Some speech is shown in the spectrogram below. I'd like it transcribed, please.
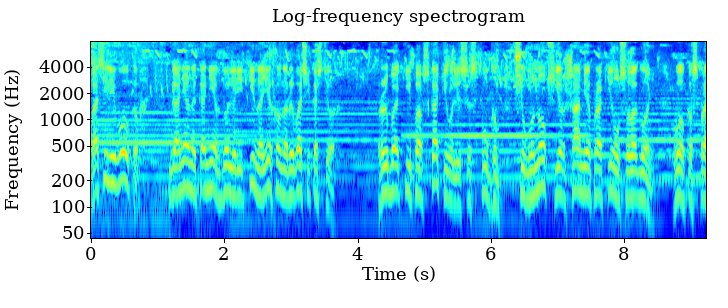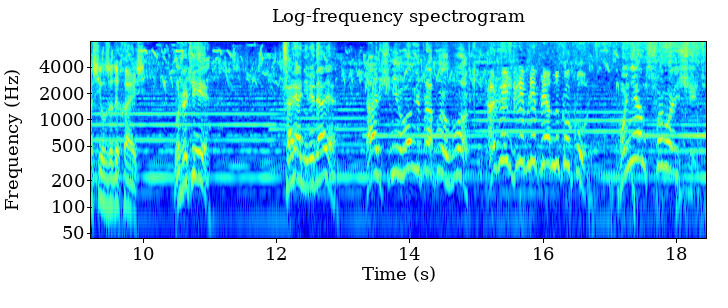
Василий Волков, гоня на коне вдоль реки, наехал на рыбачий костер. Рыбаки повскакивали с испугом, чугунок с ершами опрокинулся в огонь. Волков спросил, задыхаясь. Мужики, царя не видали? Давич не он ли проплыл в лодке? Кажись, гребли прямо на куку. У немцев его ищите.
